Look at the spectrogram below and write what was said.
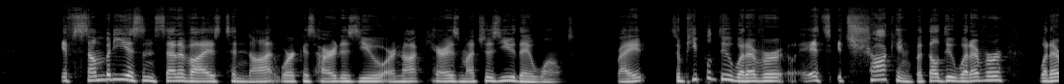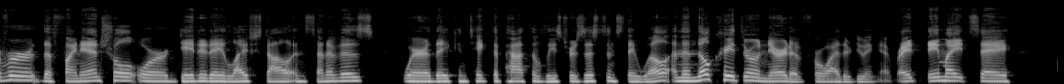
if somebody is incentivized to not work as hard as you or not care as much as you, they won't, right? So people do whatever it's it's shocking, but they'll do whatever whatever the financial or day-to-day lifestyle incentive is where they can take the path of least resistance they will and then they'll create their own narrative for why they're doing it right they might say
